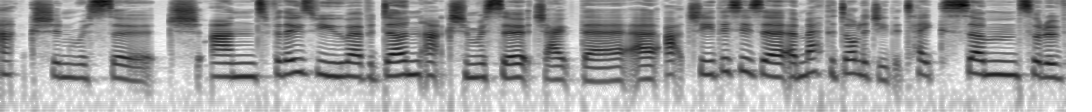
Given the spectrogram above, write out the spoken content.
action research. And for those of you who've ever done action research out there, uh, actually, this is a, a methodology that takes some sort of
